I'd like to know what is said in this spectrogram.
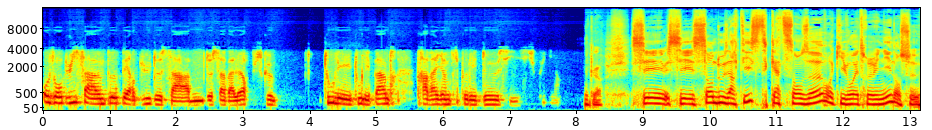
Aujourd'hui, ça a un peu perdu de sa, de sa valeur puisque tous les, tous les peintres travaillent un petit peu les deux, si, si je puis dire. D'accord. C'est 112 artistes, 400 œuvres qui vont être réunies dans ce,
